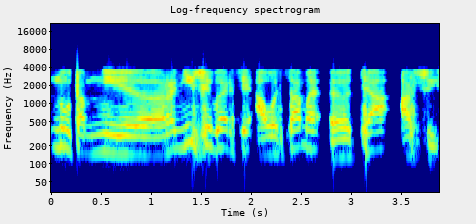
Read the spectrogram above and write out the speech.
ну там ні е, раніші версії, а ось саме е, ця А6.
